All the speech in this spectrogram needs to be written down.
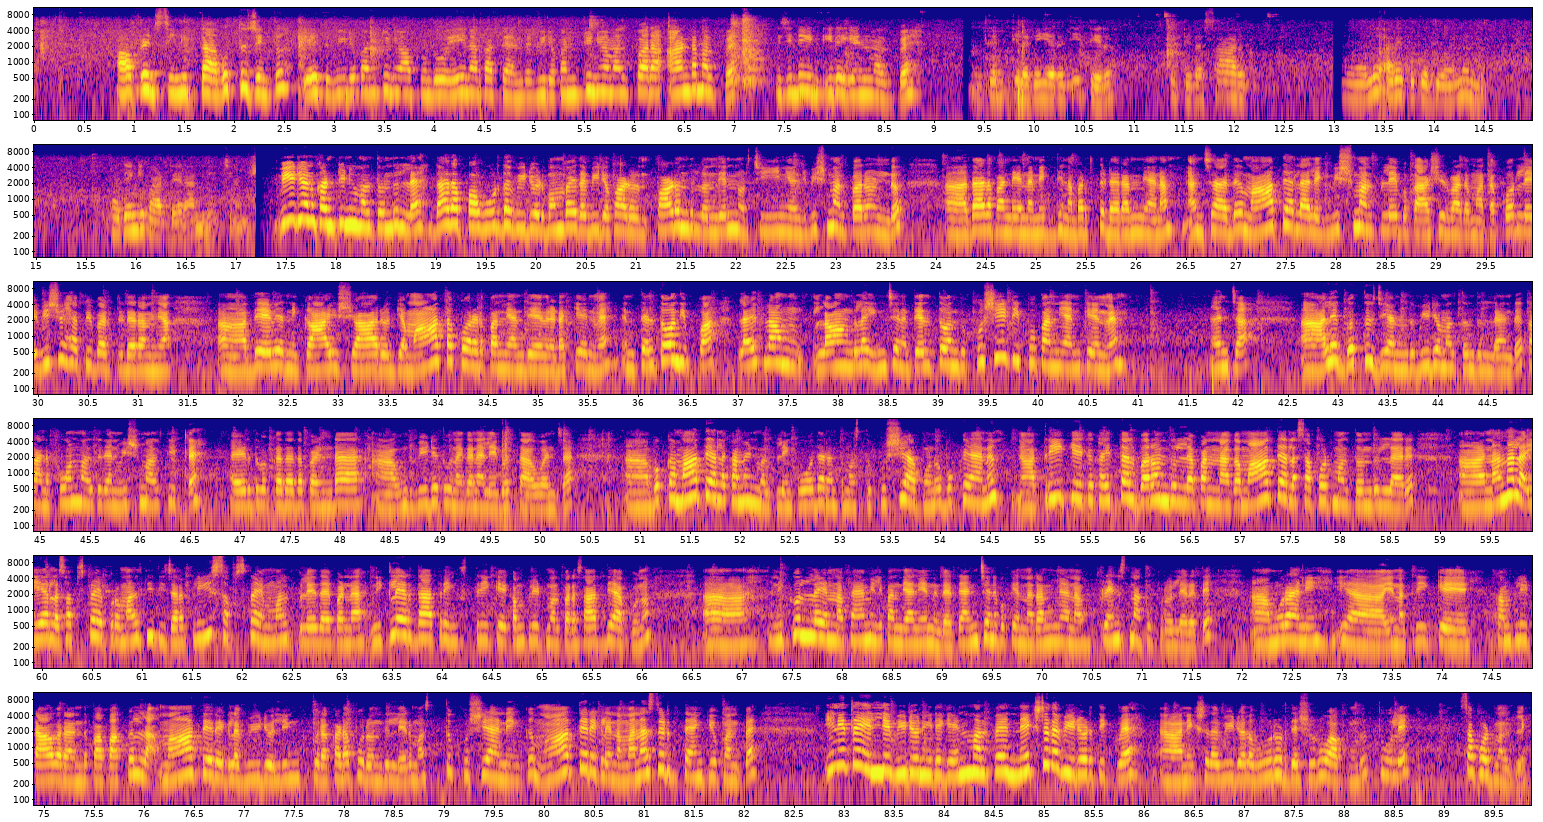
ಆ ಫ್ರೆಂಡ್ಸ್ ಇನ್ನಿತ್ತ ಗೊತ್ತು ಜಿಂಕ್? ಏತು ವೀಡಿಯೋ ಕಂಟಿನ್ಯೂ ಹಾಕೊಂಡು ಏನ ಕತೆ ಅಂದರೆ ವೀಡಿಯೋ ಕಂಟಿನ್ಯೂ ಮಲ್ಪರ, ಆಂಡ ಮಲ್ಪೆ. ಇಜಿಂದ ಇಡೆಗೆ ಹೆಣ್ಣು ಮಲ್ಪೆ. ತೆತ್ತಿಲ ಬೇಯರೆ ತೀತೇರು ತಿತ್ತಿದ ಸಾರ್ಗ್ ಅರೆಪು ಕೊದ್ದಿ ಒಂದು ಅದಂಗೆ ಪಾಡ್ದೇರ ಅಂದೆ ಹೆಚ್ಚಿನ ವೀಡಿಯೋನ ಕಂಟಿನ್ಯೂ ಮಲ್ತೊಂದುಲ್ಲೆ ದಾದಪ್ಪ ಊರ್ದ ವೀಡಿಯೋ ಬೊಂಬೈದ ವೀಡಿಯೋ ಪಾಡೊ ಪಾಡೊಂದುಲ್ಲೊಂದು ಏನು ನೋಡಿ ಚೀನಿ ಒಂಜಿ ವಿಶ್ ಮಲ್ಪರ ಉಂಡು ಆ, ದಾದ ಪಂಡೆಯನ್ನ ಮೆಗ್ದಿನ ಬರ್ತ್ಡೇ ರಮ್ಯಾನ. ಅಂಚಾದ್ ಮಾತೆರ್ಲ ಅಲ್ಲಿಗೆ ವಿಶ್ಮಲ್ ಮಲ್ಪಲೆ ಬೊಕ ಆಶೀರ್ವಾದ ಮಾತ ಕೊರ್ಲೆ. Wish happy birthday Ramya. ದೇವೆರ್ನಿಕ್ ಆಯುಷ್ ಆರೋಗ್ಯ ಮಾತ ಕೊರಡ ಪಂದ್ಯ ದೇವರಡಕ್ಕೇನ್ವೆ ಏನು ತೆಲ್ತೊಂದಿಪ್ಪ ಲೈಫ್ ಲಾಂಗ್ ಲಾಂಗ್ಲ ಇಂಚೆನೆ ತೆಲ್ತೊಂದು ಖುಷಿ ಟಿಪ್ಪು ಪಂದ್ಯ ಅನ್ಕೇನ್ವೆ ಅಂಚ ಅಲೆ ಗೊತ್ತು ಜಿ ಅಂದು ವೀಡಿಯೋ ಮಲ್ತೊಂದಿಲ್ಲ ಅಂದೆ. ಕಾರಣ ಫೋನ್ ಮಲ್ತಿದ್ದೆ ವಿಶ್ ಮಲ್ತಿತ್ತೆ ಹಿಡ್ದು ಬೊಕ್ಕದಾದ ಪಂಡ ಒಂದು ವೀಡಿಯೋ ತೂನಗನ ಅಲೆ ಗೊತ್ತಾವು ಅಂಚ ಬೊಕ್ಕ ಮಾತೆ ಎಲ್ಲ ಕಮೆಂಟ್ ಮಲ್ಪಲೆ ಇಂಕ ಓದಾರಂತ ಮಸ್ತ್ ಖುಷಿ ಆಪುಂಡು ಬೊಕ್ಕ ಏನು ತ್ರೀ ಕೇಕ್ ಕೈತಲ್ ಬರೋಂದುಲ್ಲ ಪನ್ನಾಗ, ಮಾತೆ ಎಲ್ಲ ಸಪೋರ್ಟ್ ಮಲ್ತೊಂದುಲ್ಲಾರು. ನನ್ನಲ್ಲ ಏರ್ಲ ಸಬ್ಸ್ಕ್ರೈಬ್ ಪೂರ ಮಲ್ತಿದ್ದೀಜಾರ ಪ್ಲೀಸ್ ಸಬ್ಸ್ಕ್ರೈಬ್ ಮಲ್ಪಲೆ ದಾಯ್ ಪಂಡ ನಿಕ್ಲೇರ್ ದಾತ್ರಿ ತ್ರೀ ಕೆ ಕಂಪ್ಲೀಟ್ ಮಲ್ಪರ ಸಾಧ್ಯ ಆಪುನು. ನಿಕುಲ್ಲ ಎನ್ನ ಫ್ಯಾಮಿಲಿ ಪಂದ್ಯಾನ ಏನಿದೆ ಅಂಚನೆ ಬೊಕ್ಕ ಎನ್ನ ರಮ್ಯಾನ ಫ್ರೆಂಡ್ಸ್ ನಾಕು ಪುರೋಲ್ಯರತೆ ಮುರಾಣಿ ಎನ್ನ ತ್ರೀ ಕೆ ಕಂಪ್ಲೀಟ್ ಆವರ ಅಂದ ಪಾಪ ಅಕ್ಕಲ್ಲ ಮಾತೆರೆಗ್ಲ ವೀಡಿಯೋ ಲಿಂಕ್ ಪೂರ ಕಡಪುರ ಒಂದಿಲ್ಲೇರು ಮಸ್ತ್ ಖುಷಿ ಆಂಡ್ ಮಾತೆರೆಗ್ಲ ಮಾತೆರೆಗಳ ಮನಸ್ಸಿಡ್ದು ಥ್ಯಾಂಕ್ ಯು ಪನ್ಪೆ ಇನ್ನಿತ ಇಲ್ಲಿ ವೀಡಿಯೋ ನೀಡಿಗೆ ಹೆಣ್ಣು ಮಲ್ಪೆ ನೆಕ್ಸ್ಟ್ದ ವೀಡಿಯೋ ತಿಕ್ವೆ ನೆಕ್ಸ್ಟ್ದ ವೀಡಿಯೋ ಎಲ್ಲ ಊರುಡ್ದೆ ಶುರು ಆಪುಂಡು ತೂಲೆ ಸಪೋರ್ಟ್ ಮಲ್ಪೆ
